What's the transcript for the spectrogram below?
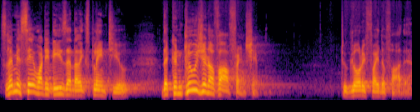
So let me say what it is and I'll explain to you. The conclusion of our friendship to glorify the Father.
